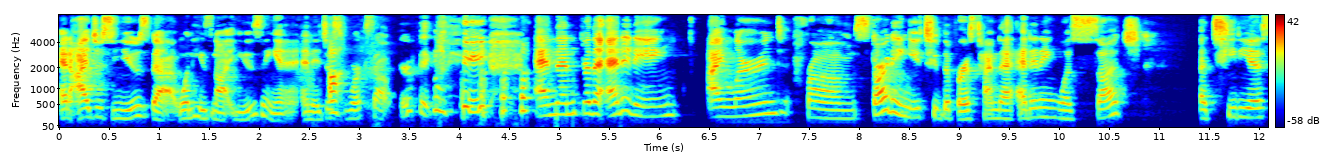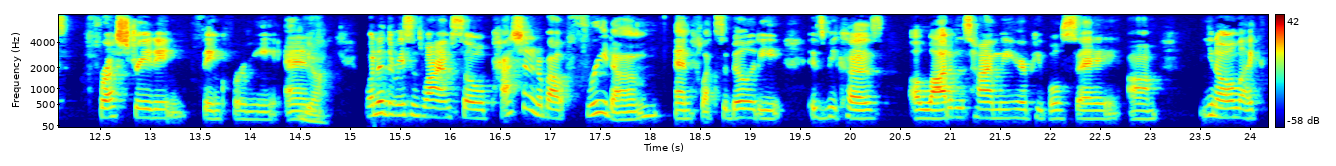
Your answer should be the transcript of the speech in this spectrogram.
and I just use that when he's not using it, and it just ah. works out perfectly. and then for the editing, I learned from starting YouTube the first time that editing was such a tedious, frustrating thing for me. And yeah. one of the reasons why I'm so passionate about freedom and flexibility is because a lot of the time we hear people say, um, you know, like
